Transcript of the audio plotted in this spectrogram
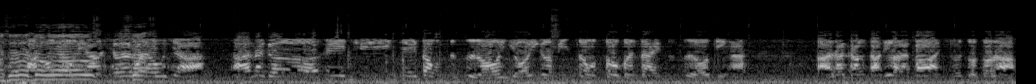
啊，三栋幺在幺下啊，那个 A 区 A 栋十四楼有一个民众受困在十四楼顶啊，啊，他刚打电话来报案，请问所收到？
